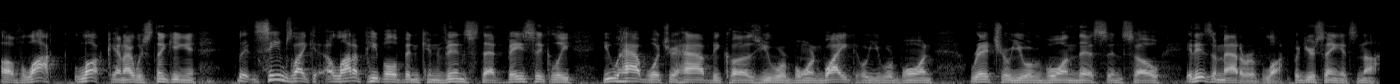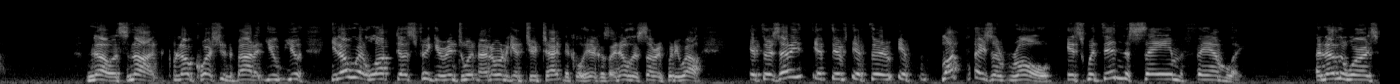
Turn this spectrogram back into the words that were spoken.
of luck. luck. And I was thinking, it seems like a lot of people have been convinced that basically you have what you have because you were born white or you were born rich or you were born this. And so it is a matter of luck, but you're saying it's not. No, it's not. No question about it. You you you know where luck does figure into it, and I don't want to get too technical here because I know this subject pretty well. If there's any if if if there if luck plays a role, it's within the same family. In other words,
